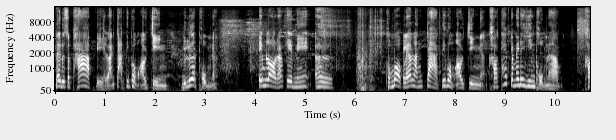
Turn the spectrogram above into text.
ได้ดูสภาพดิ หลังจากที่ผมเอาจริง ดูเลือดผมนะ เต็มหลอดครับเกมนี้ เออ ผมบอกแล้วหลังจากที่ผมเอาจริงอะเขาแทบจะไม่ได้ยิงผมนะครับเขา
